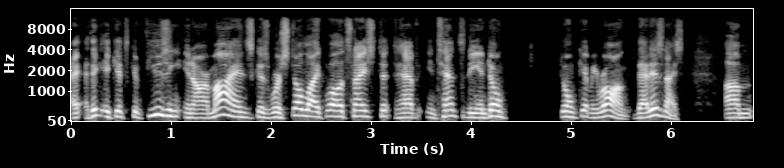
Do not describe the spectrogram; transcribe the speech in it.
I, I think it gets confusing in our minds because we're still like, well, it's nice to, to have intensity, and don't don't get me wrong, that is nice. Um,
